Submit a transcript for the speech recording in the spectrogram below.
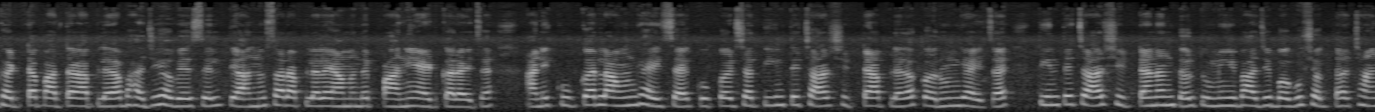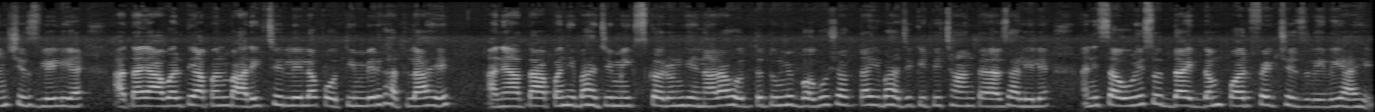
घट्ट पातळ आपल्याला भाजी हवी असेल त्यानुसार आपल्याला यामध्ये पाणी ॲड करायचं आहे. आणि कुकर लावून घ्यायचं आहे कुकरच्या तीन ते चार शिट्ट्या आपल्याला करून घ्यायचं आहे तीन ते चार शिट्ट्यानंतर तुम्ही ही भाजी बघू शकता. छान शिजलेली आहे. आता यावरती आपण बारीक चिरलेलं कोथिंबीर घातलं आहे. आणि आता आपण ही भाजी मिक्स करून घेणार आहोत. तर तुम्ही बघू शकता ही भाजी किती छान तयार झालेली आहे. आणि चवळीसुद्धा एकदम परफेक्ट शिजलेली आहे.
